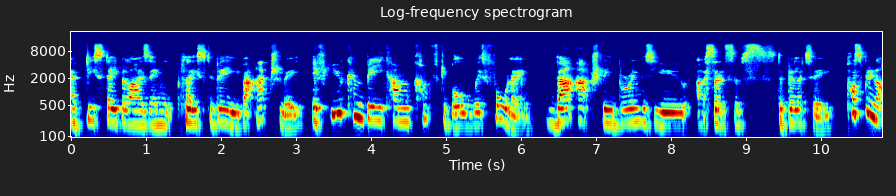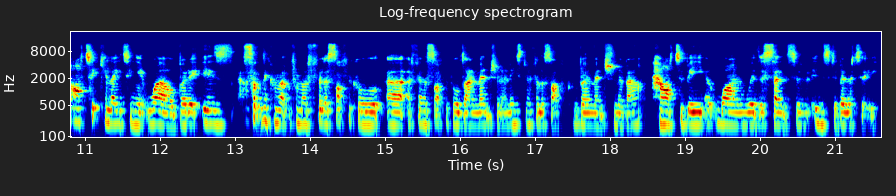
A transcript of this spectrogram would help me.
a destabilizing place to be. But actually, if you can become comfortable with falling, that actually brings you a sense of stability. Possibly not articulating it well but it is something from a, from a philosophical uh, a philosophical dimension an eastern philosophical dimension about how to be at one with a sense of instability.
